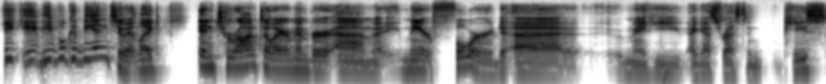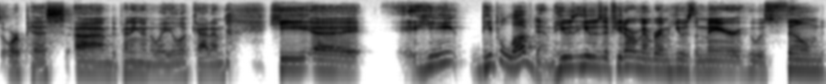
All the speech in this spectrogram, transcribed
he, he, people could be into it. Like in Toronto, I remember um, Mayor Ford. Uh, may he, I guess, rest in peace or piss, um, depending on the way you look at him. He uh, he people loved him. He was he was if you don't remember him, he was the mayor who was filmed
